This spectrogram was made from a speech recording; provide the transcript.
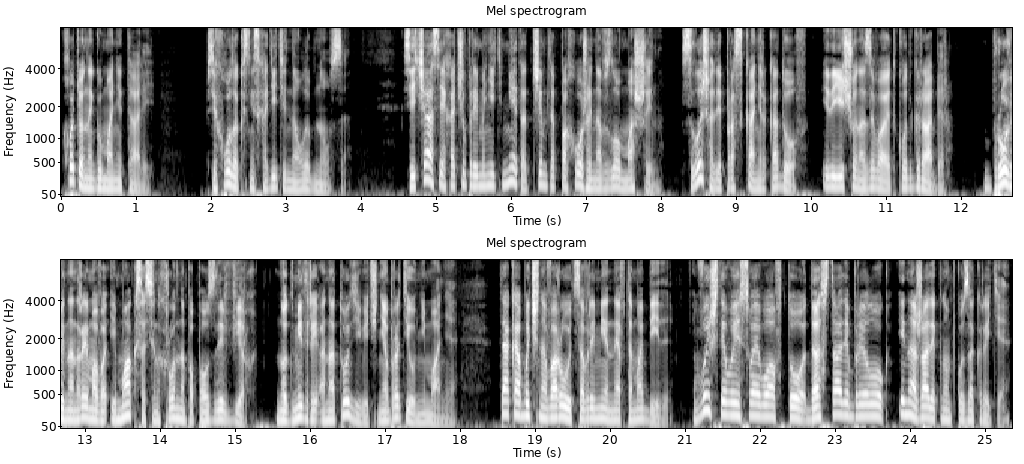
хоть он и гуманитарий. Психолог снисходительно улыбнулся. Сейчас я хочу применить метод, чем-то похожий на взлом машин. Слышали про сканер кодов? Или еще называют код-грабер? Брови Нанремова и Макса синхронно поползли вверх, но Дмитрий Анатольевич не обратил внимания. Так обычно воруют современные автомобили. Вышли вы из своего авто, достали брелок и нажали кнопку закрытия.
